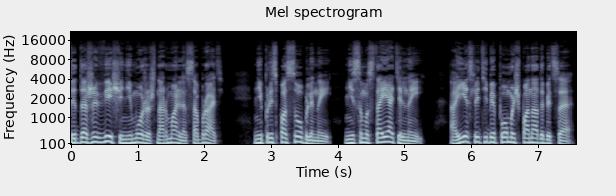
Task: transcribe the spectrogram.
Ты даже вещи не можешь нормально собрать. Не приспособленный, не самостоятельный. А если тебе помощь понадобится?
